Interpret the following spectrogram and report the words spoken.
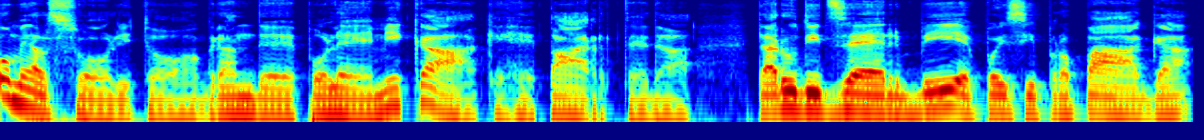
Come al solito, grande polemica che parte da, da Rudy Zerbi e poi si propaga.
